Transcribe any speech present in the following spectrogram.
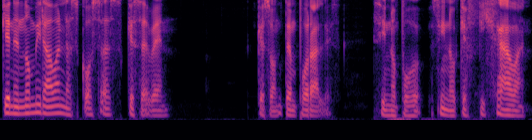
Quienes no miraban las cosas que se ven, que son temporales, sino, sino que fijaban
